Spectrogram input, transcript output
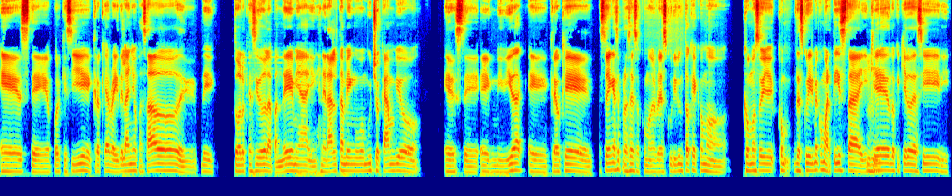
este, porque sí, creo que a raíz del año pasado, de, de todo lo que ha sido la pandemia y en general también hubo mucho cambio, este, en mi vida, eh, creo que estoy en ese proceso, como de redescubrir un toque como, cómo soy, como descubrirme como artista y Ujú. qué es lo que quiero decir y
